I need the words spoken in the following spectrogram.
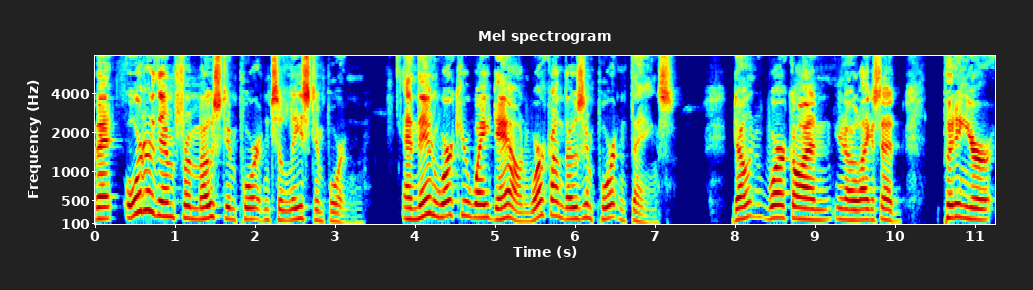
but order them from most important to least important. And then work your way down. Work on those important things. Don't work on, you know, like I said, putting your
